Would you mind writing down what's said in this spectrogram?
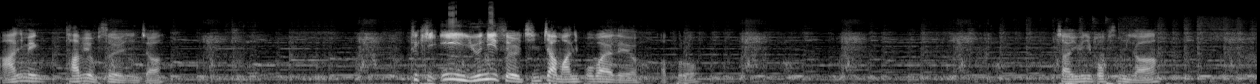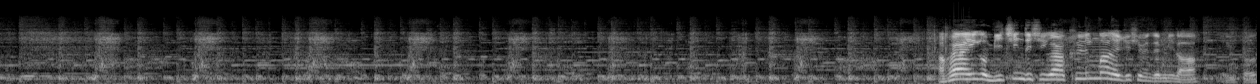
아니면 답이 없어요 진짜. 특히 이 유닛을 진짜 많이 뽑아야 돼요 앞으로. 자 유닛 뽑습니다 아 그냥 이거 미친듯이 그냥 클릭만 해주시면 됩니다. 여기서.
